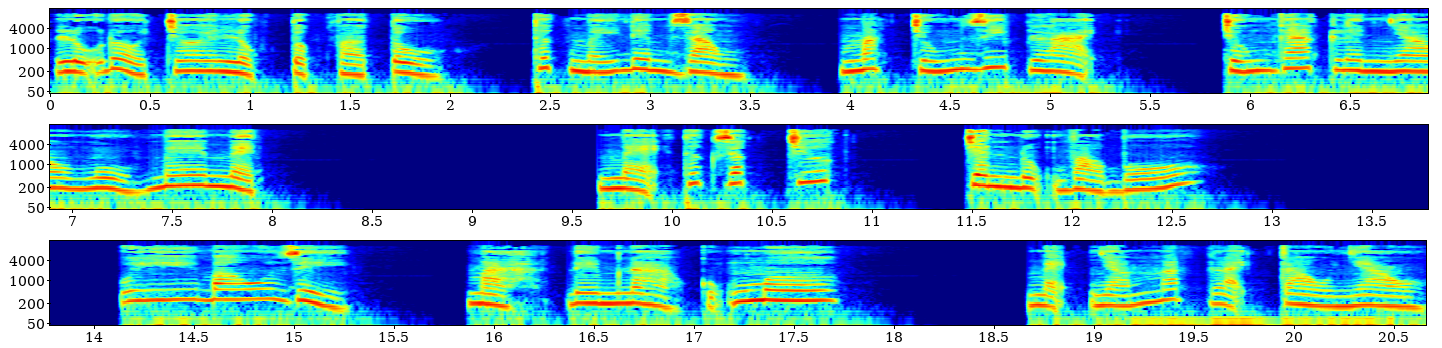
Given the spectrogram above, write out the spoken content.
Lũ đồ chơi lục tục vào tủ, thức mấy đêm ròng, mắt chúng díp lại. Chúng gác lên nhau ngủ mê mệt. Mẹ thức giấc trước, chân đụng vào bố. Uy bao gì, mà đêm nào cũng mơ. Mẹ nhắm mắt lại cào nhào.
